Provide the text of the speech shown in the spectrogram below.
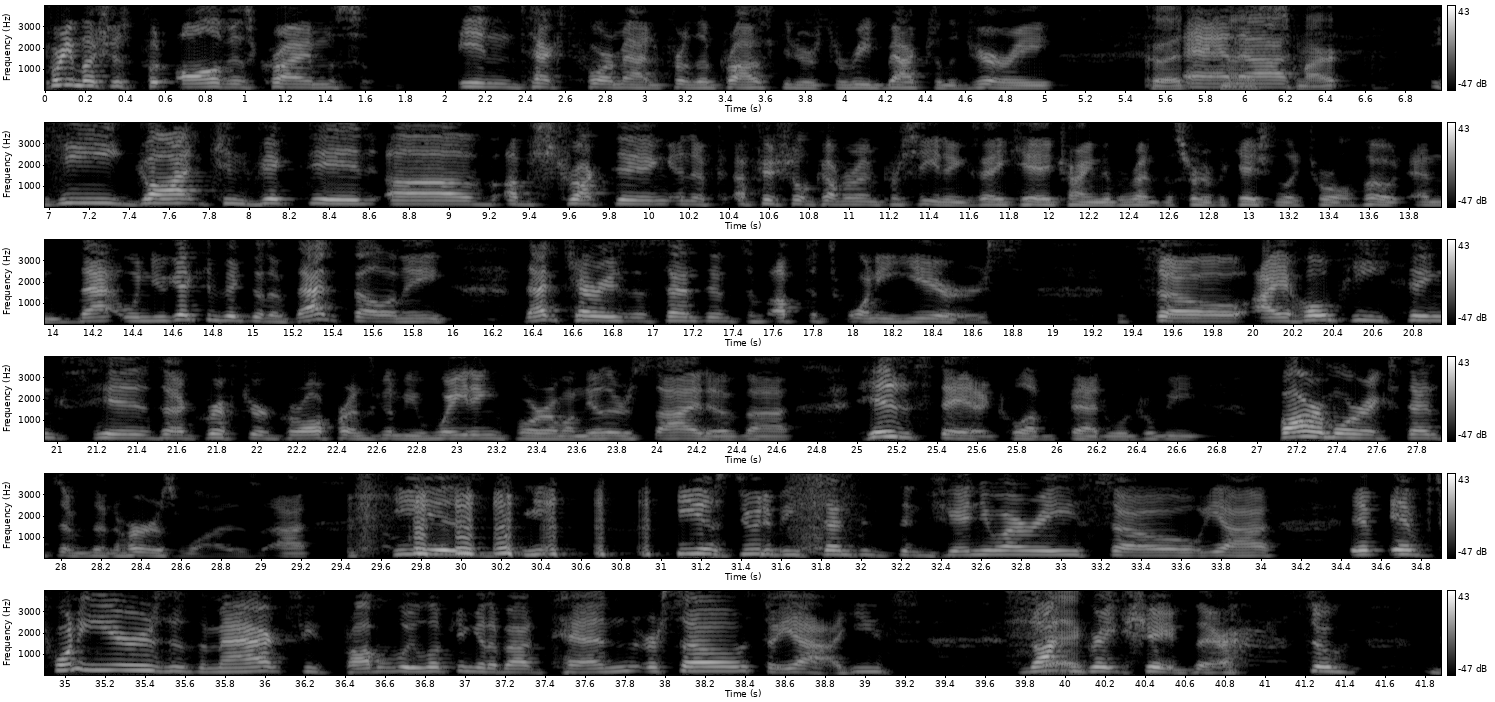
Pretty much just put all of his crimes in text format for the prosecutors to read back to the jury. Good, And, nice, uh, smart. He got convicted of obstructing an official government proceedings, aka trying to prevent the certification of electoral vote. And that, when you get convicted of that felony, that carries a sentence of up to 20 years. So I hope he thinks his uh, grifter girlfriend's going to be waiting for him on the other side of uh, his stay at Club Fed, which will be far more extensive than hers was. Uh, he is he, he is due to be sentenced in January. So yeah, if if 20 years is the max, he's probably looking at about 10 or so. So yeah, he's not in great shape there. So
